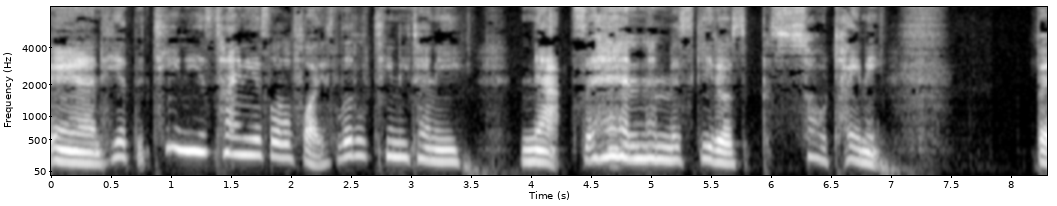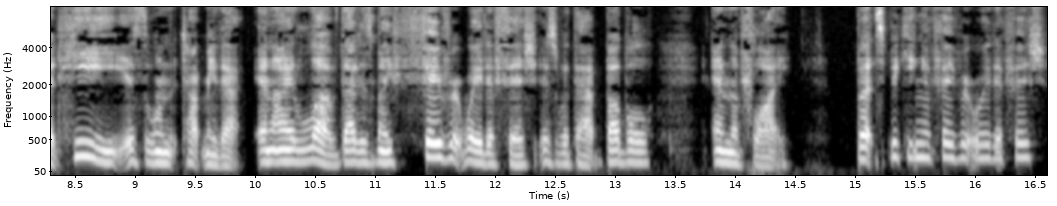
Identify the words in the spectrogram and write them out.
And he had the teeniest, tiniest little flies, little teeny tiny gnats and mosquitoes, so tiny. But he is the one that taught me that. And I love, that is my favorite way to fish is with that bubble and the fly. But speaking of favorite way to fish,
